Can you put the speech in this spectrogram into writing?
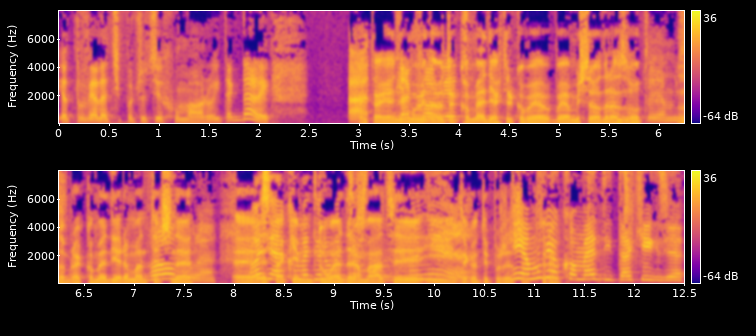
i odpowiada ci poczucie humoru i tak dalej. A tak, tak, ja nie mówię kobiet... nawet o komediach, tylko bo ja, bo ja myślę od razu, no, ja myślę... no dobra, komedie romantyczne, e, Właśnie, takie mdłe dramaty no i tego typu rzeczy. Nie, ja które... mówię o komedii takiej, gdzie,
